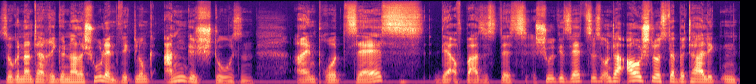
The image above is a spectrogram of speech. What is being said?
sogenannter regionaler Schulentwicklung angestoßen. Ein Prozess, der auf Basis des Schulgesetzes unter Ausschluss der beteiligten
